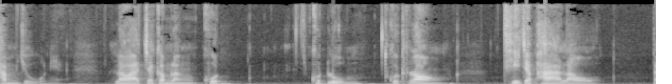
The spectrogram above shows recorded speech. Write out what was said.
ทำอยู่เนี่ยเราอาจจะกำลังขุดขุดหลุม ขุดร่อง ที่จะพาเราไป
